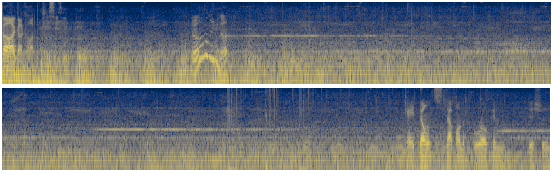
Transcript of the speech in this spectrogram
Oh, I got caught. Okay, don't step on the broken dishes.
